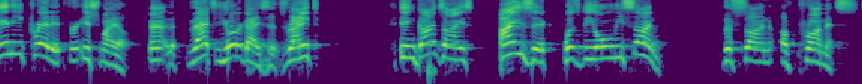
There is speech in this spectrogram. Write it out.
any credit for Ishmael. Now, that's your guys's, right? In God's eyes, Isaac was the only son, the son of promise.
